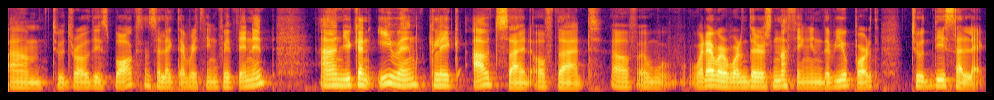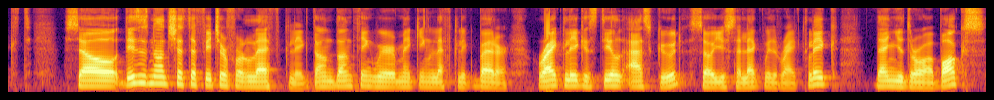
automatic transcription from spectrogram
um, to draw this box and select everything within it. And you can even click outside of that, of uh, whatever, when there's nothing in the viewport, to deselect. So this is not just a feature for left click. Don't, don't think we're making left click better. Right click is still as good. So you select with right click, then you draw a box,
